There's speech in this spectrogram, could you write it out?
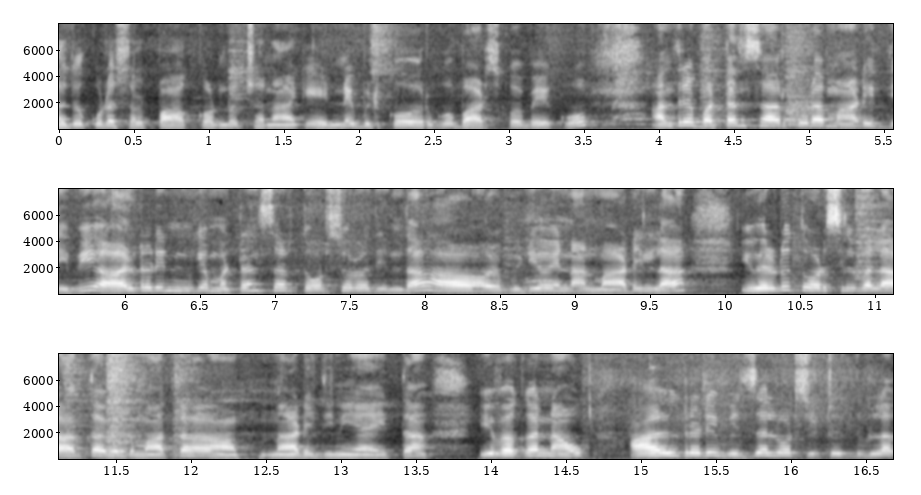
ಅದು ಕೂಡ ಸ್ವಲ್ಪ ಹಾಕ್ಕೊಂಡು ಚೆನ್ನಾಗಿ ಎಣ್ಣೆ ಬಿಟ್ಕೋವರೆಗೂ ಬಾಡಿಸ್ಕೋಬೇಕು ಅಂದರೆ ಮಟನ್ ಸಾರು ಕೂಡ ಮಾಡಿದ್ದೀವಿ. ಆಲ್ರೆಡಿ ನಿಮಗೆ ಮಟನ್ ಸಾರು ತೋರಿಸಿರೋದ್ರಿಂದ ಆ ವಿಡಿಯೋ ನಾನು ಮಾಡಿಲ್ಲ. ಇವೆರಡು ತೋರಿಸಿಲ್ವಲ್ಲ ಅಂತ ಅವೆರಡು ಮಾತ್ರ ಮಾಡಿದ್ದೀನಿ, ಆಯಿತಾ? ಇವಾಗ ನಾವು ಆಲ್ರೆಡಿ ವಿಸಲ್ ಓಡಿಸಿಟ್ಟಿದ್ವಲ್ಲ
